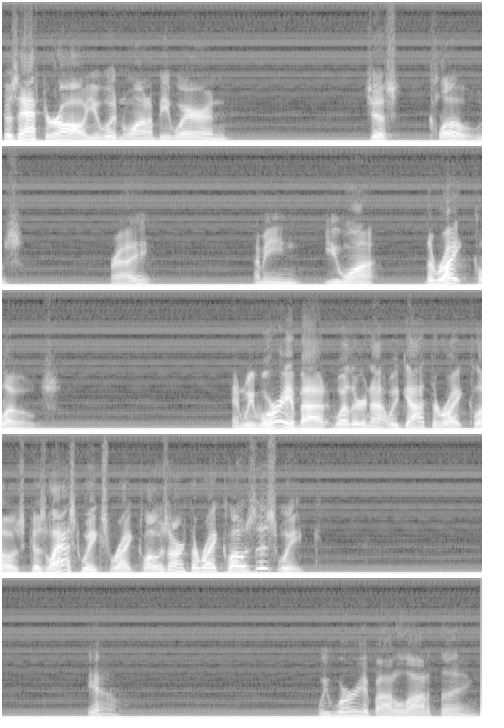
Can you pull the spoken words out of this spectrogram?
Because after all, you wouldn't want to be wearing just clothes, right? I mean, you want the right clothes. And we worry about whether or not we've got the right clothes because last week's right clothes aren't the right clothes this week. Yeah. We worry about a lot of things.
